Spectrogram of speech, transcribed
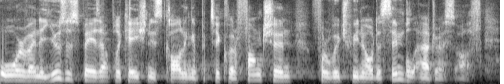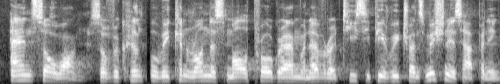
or when a user space application is calling a particular function for which we know the symbol address of, and so on. So for example, we can run a small program whenever a TCP retransmission is happening,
